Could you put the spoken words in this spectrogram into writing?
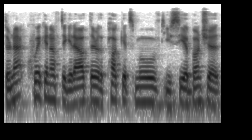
They're not quick enough to get out there. The puck gets moved. You see a bunch of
